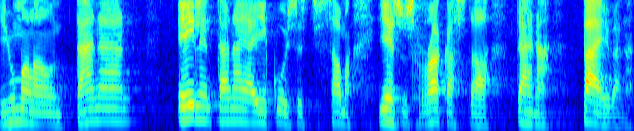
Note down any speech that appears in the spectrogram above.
Jumala on tänään Eilen, tänään ja ikuisesti sama. Jeesus rakastaa tänä päivänä.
